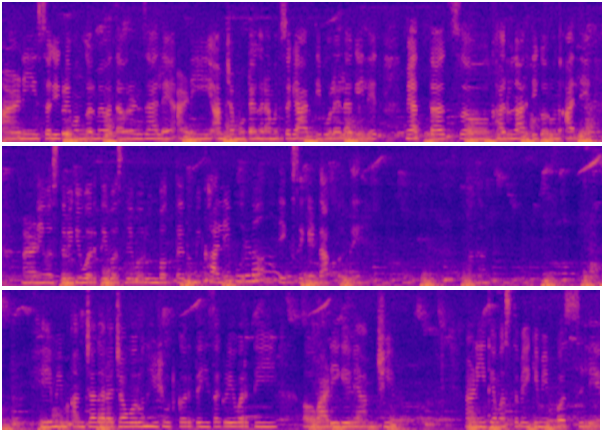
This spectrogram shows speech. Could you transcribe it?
आणि सगळीकडे मंगलमय वातावरण झालं आहे आणि आमच्या मोठ्या घरामध्ये सगळे आरती बोलायला गेलेत. मी आत्ताच खालून आरती करून आले. आणि मस्तपैकी वरती बसले वरून बघताय तुम्ही खाली पूर्ण एक सेकंड दाखवते. बघा. हे मी आमच्या घराच्या वरून हे शूट करते ही सगळी वरती वाडी गेले आमची. आणि इथे मस्तपैकी मी बसले.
